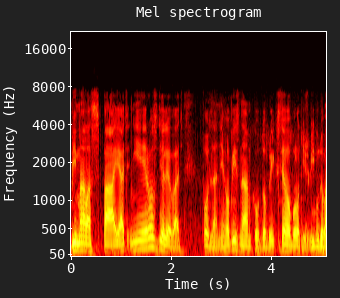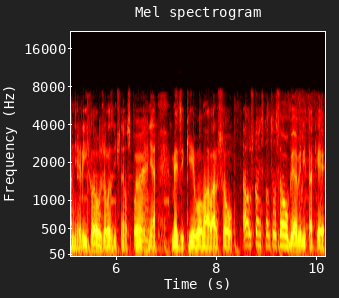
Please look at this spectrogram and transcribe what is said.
by mala spájať, nie rozdeľovať. Podľa neho by známkou dobrých vzťahov bolo tiež vybudovanie rýchleho železničného spojenia medzi Kievom a Varšou. Ale už koniec koncov sa objavili také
